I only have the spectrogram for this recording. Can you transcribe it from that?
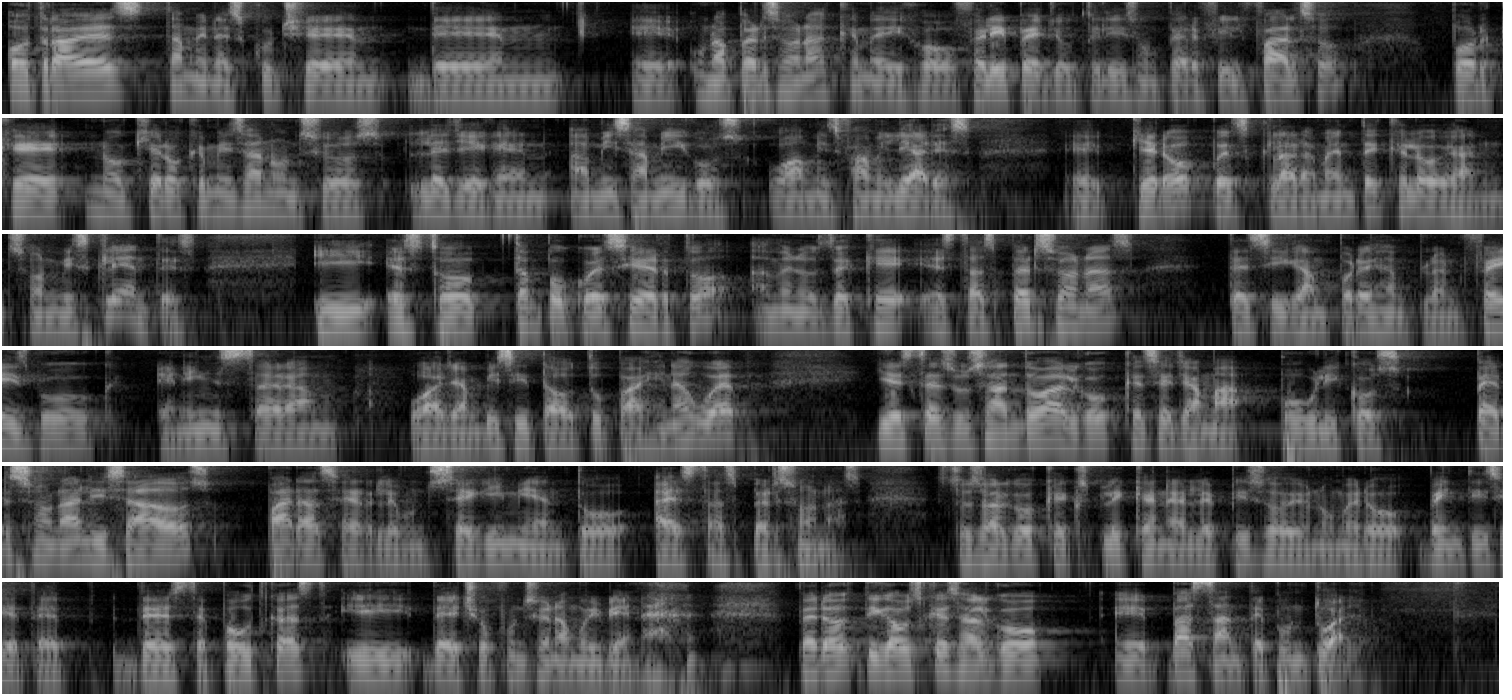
Otra vez también escuché de eh, una persona que me dijo, Felipe, yo utilizo un perfil falso porque no quiero que mis anuncios le lleguen a mis amigos o a mis familiares. Eh, quiero pues claramente que lo vean, son mis clientes. Y esto tampoco es cierto a menos de que estas personas te sigan, por ejemplo, en Facebook, en Instagram o hayan visitado tu página web y estés usando algo que se llama públicos personalizados para hacerle un seguimiento a estas personas. Esto es algo que explica en el episodio número 27 de este podcast y de hecho funciona muy bien, pero digamos que es algo eh, bastante puntual.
